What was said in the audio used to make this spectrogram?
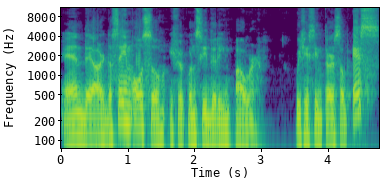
And they are the same also if you're considering power, which is in terms of S,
